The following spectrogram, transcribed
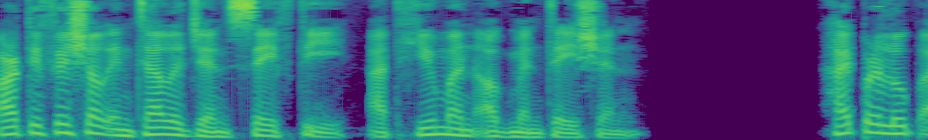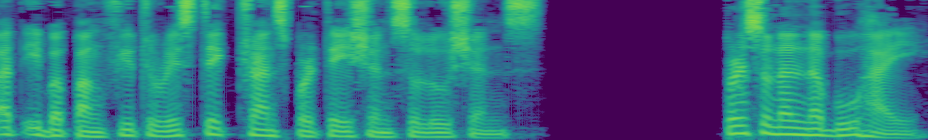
Artificial intelligence safety at human augmentation. Hyperloop at iba pang futuristic transportation solutions. Personal na buhay.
